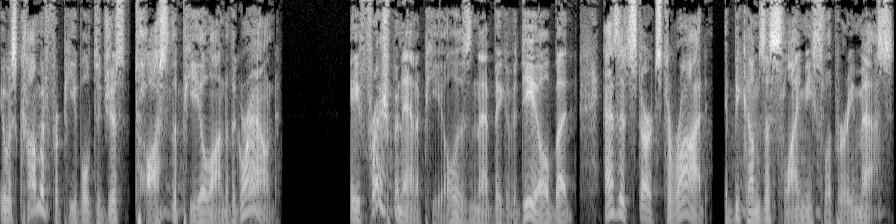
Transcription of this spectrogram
it was common for people to just toss the peel onto the ground. A fresh banana peel isn't that big of a deal, but as it starts to rot, it becomes a slimy, slippery mess.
